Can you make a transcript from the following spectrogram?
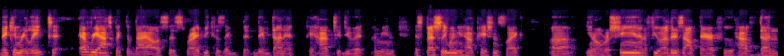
they can relate to every aspect of dialysis right? Because they've they've done it. They had to do it. I mean especially when you have patients like uh, you know Rasheen and a few others out there who have done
